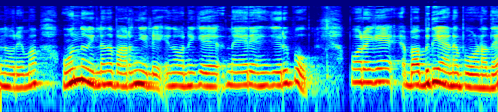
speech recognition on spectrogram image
എന്ന് പറയുമ്പോൾ ഒന്നുമില്ലെന്ന് പറഞ്ഞില്ലേ? എന്ന് പറഞ്ഞ് നേരെ അങ്ങ് കയറി പോകും പുറകെ ബബുദിയാണ് പോണത്.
